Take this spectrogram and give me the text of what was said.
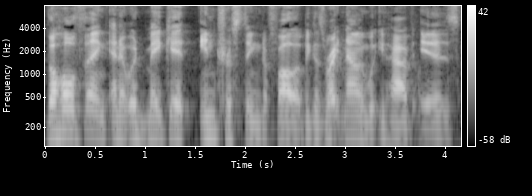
the whole thing. And it would make it interesting to follow because right now what you have is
